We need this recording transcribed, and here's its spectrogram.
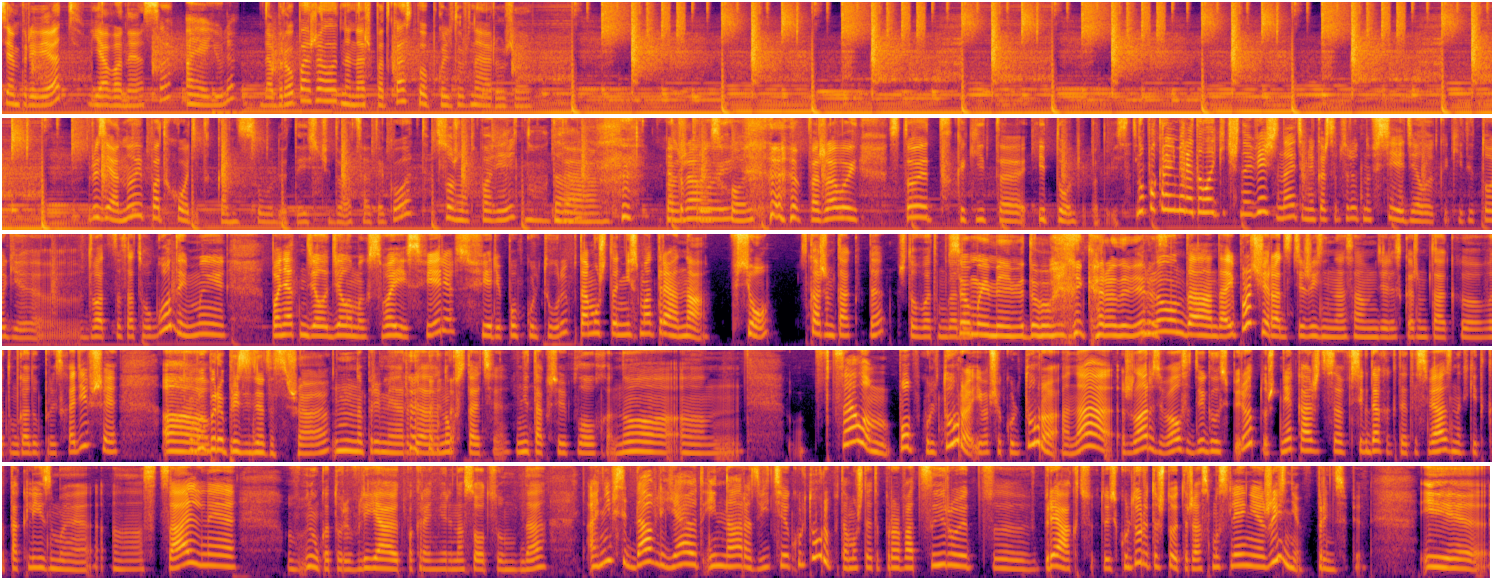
Всем привет, я Ванесса. А я Юля. Добро пожаловать на наш подкаст «Поп-культурное оружие». Друзья, ну и подходит к концу 2020 год. Сложно это поверить, но да. Да. Это Пожалуй, происходит. пожалуй, стоит какие-то итоги подвести. Ну, по крайней мере, это логичная вещь. Знаете, мне кажется, абсолютно все делают какие-то итоги 2020 года, и мы, понятное дело, делаем их в своей сфере, в сфере поп-культуры, потому что, несмотря на все, скажем так, да, что в этом году... Все мы имеем в виду коронавирус. Ну да, да, и прочие радости жизни, на самом деле, скажем так, э, в этом году происходившие. А, Выборы президента США. Например, да. Ну, кстати, не так все и плохо. Но в целом поп-культура и вообще культура, она жила, развивалась и двигалась вперед, потому что мне кажется, всегда как-то это связано, какие-то катаклизмы э, социальные, ну, которые влияют, по крайней мере, на социум, да, они всегда влияют и на развитие культуры, потому что это провоцирует э, реакцию. То есть культура это что? Это же осмысление жизни, в принципе. И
